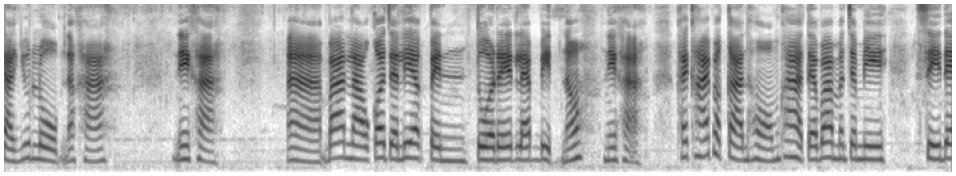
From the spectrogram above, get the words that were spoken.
จากยุโรปนะคะ นี่ค่ะอ่าบ้านเราก็จะเรียกเป็นตัวเรดแลบบิ t เนาะนี่ค่ะ คล้ายๆผักกาดหอมค่ะ แต่ว่ามันจะมีสีแด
